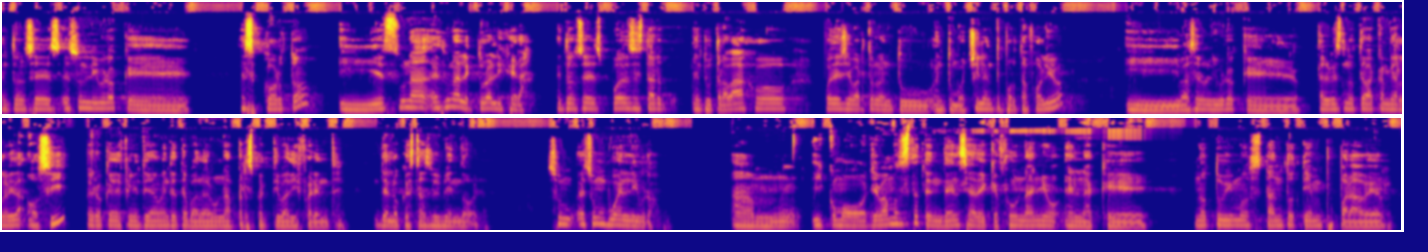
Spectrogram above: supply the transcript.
entonces es un libro que es corto y es una, es una lectura ligera. Entonces puedes estar en tu trabajo, puedes llevártelo en tu, en tu mochila, en tu portafolio y va a ser un libro que tal vez no te va a cambiar la vida, o sí, pero que definitivamente te va a dar una perspectiva diferente de lo que estás viviendo hoy. Es un, buen libro. y como llevamos esta tendencia de que fue un año en la que no tuvimos tanto tiempo para ver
